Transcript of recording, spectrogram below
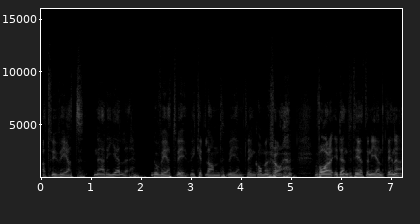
att vi vet när det gäller. Då vet vi vilket land vi egentligen kommer ifrån. Var identiteten egentligen är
